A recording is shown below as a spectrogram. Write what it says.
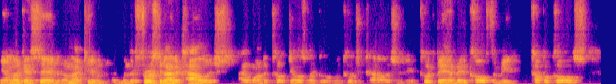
And like I said, I'm not kidding. When the first got out of college, I wanted to coach. That was my goal. to coach in college. And Coach Boeheim made a call for me, a couple calls.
